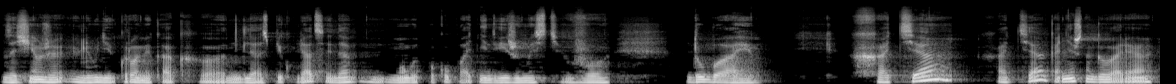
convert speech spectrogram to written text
зачем же люди, кроме как э, для спекуляций, да, могут покупать недвижимость в Дубае. Хотя, хотя, конечно говоря,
